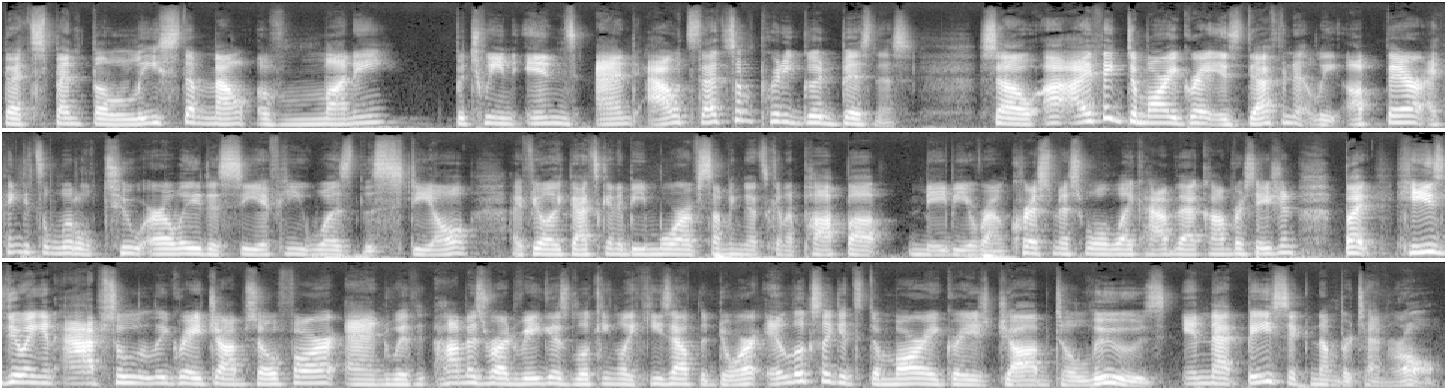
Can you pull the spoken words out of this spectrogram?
that spent the least amount of money between ins and outs, that's some pretty good business. So I, think Demarai Gray is definitely up there. I think it's a little too early to see if he was the steal. I feel like that's going to be more of something that's going to pop up maybe around Christmas. We'll like have that conversation. But he's doing an absolutely great job so far. And with James Rodriguez looking like he's out the door, it looks like it's Demarai Gray's job to lose in that basic number 10 role.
